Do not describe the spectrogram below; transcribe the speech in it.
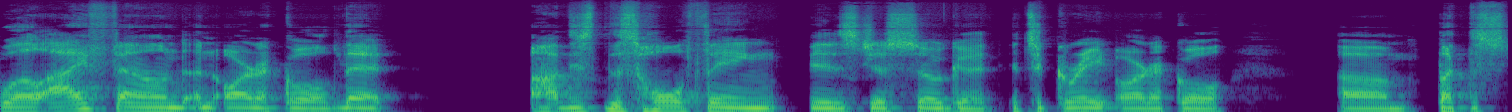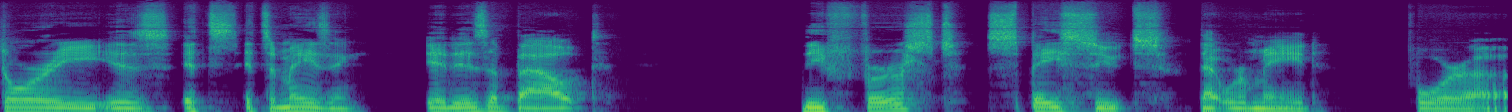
Well, I found an article that uh, this this whole thing is just so good. It's a great article, um, but the story is it's it's amazing. It is about the first spacesuits that were made for uh,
